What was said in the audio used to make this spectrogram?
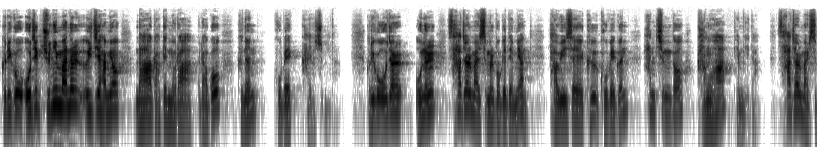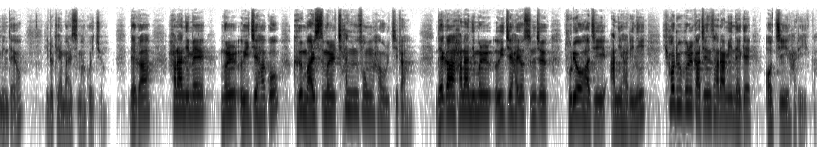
그리고 오직 주님만을 의지하며 나아가겠노라라고 그는 고백하였습니다. 그리고 5절 오늘 4절 말씀을 보게 되면 다윗의 그 고백은 한층 더 강화됩니다. 4절 말씀인데요. 이렇게 말씀하고 있죠. 내가 하나님을 의지하고 그 말씀을 찬송하올지라 내가 하나님을 의지하였은즉 두려워하지 아니하리니 혈육을 가진 사람이 내게 어찌하리이까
